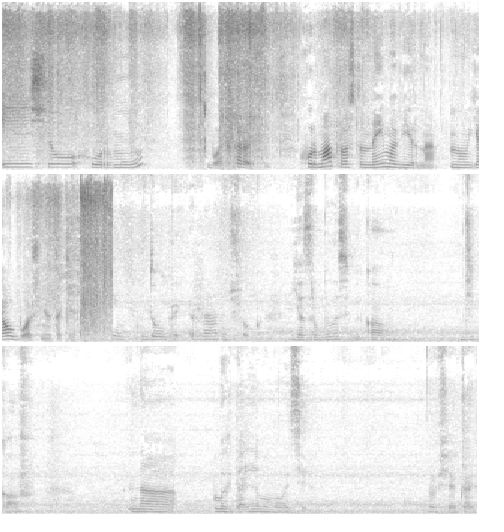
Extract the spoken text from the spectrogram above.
І що хурму. Боже, коротше, хурма просто неймовірна. Ну, я обожнюю таке. Добрий раночок. Я зробила собі каву. Дікав на мигдальному молоці. Вообще кайф.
